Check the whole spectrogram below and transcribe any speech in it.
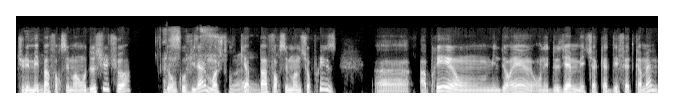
Tu les mets Mhm. pas forcément au-dessus, tu vois. Ah, Donc au final, moi je trouve qu'il n'y a pas forcément de surprise. Euh, après, on, mine de rien, on est deuxième, mais tu as quatre défaites quand même.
